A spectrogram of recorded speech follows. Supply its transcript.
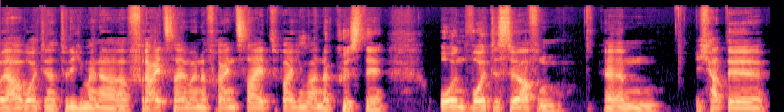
ja, wollte natürlich in meiner Freizeit, meiner freien Zeit, war ich immer an der Küste und wollte surfen. Ähm, ich hatte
